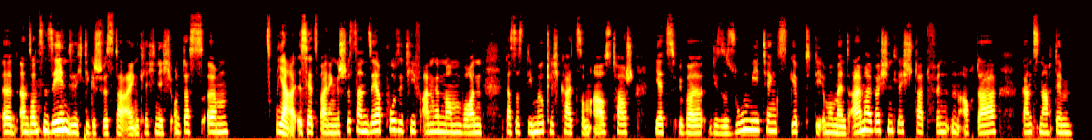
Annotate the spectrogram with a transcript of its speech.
äh, ansonsten sehen sich die Geschwister eigentlich nicht. Und das ähm, ja, ist jetzt bei den Geschwistern sehr positiv angenommen worden, dass es die Möglichkeit zum Austausch jetzt über diese Zoom-Meetings gibt, die im Moment einmal wöchentlich stattfinden. Auch da ganz nach dem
